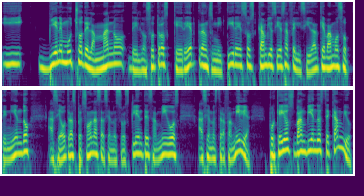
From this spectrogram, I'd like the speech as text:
y viene mucho de la mano de nosotros querer transmitir esos cambios y esa felicidad que vamos obteniendo hacia otras personas, hacia nuestros clientes, amigos, hacia nuestra familia, porque ellos van viendo este cambio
